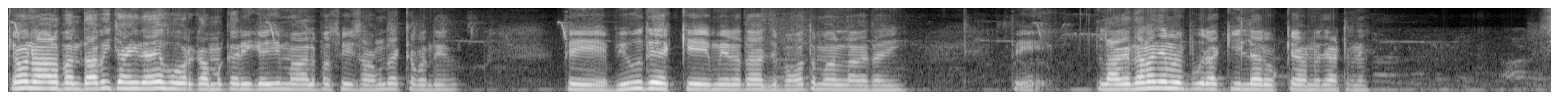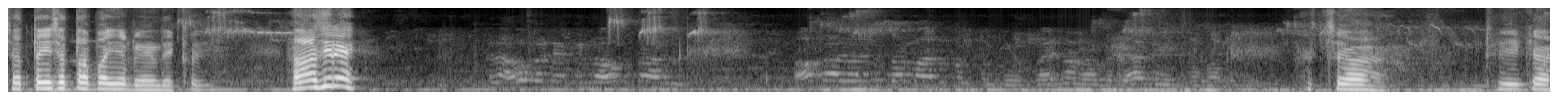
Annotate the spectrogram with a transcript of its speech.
ਕਿਉਂ ਨਾਲ ਬੰਦਾ ਵੀ ਚਾਹੀਦਾ ਇਹ ਹੋਰ ਕੰਮ ਕਰੀ ਗਈ ਮਾਲ ਪਸ਼ੂ ਹੀ ਸਾਂਭਦਾ ਇੱਕ ਬੰਦੇ ਨੂੰ। ਤੇ ਵਿਊ ਦੇਖ ਕੇ ਮੇਰਾ ਤਾਂ ਅੱਜ ਬਹੁਤ ਮਨ ਲੱਗਦਾ ਜੀ। ਤੇ ਲੱਗਦਾ ਨਾ ਜਿਵੇਂ ਪੂਰਾ ਕੀਲਾ ਰੋਕਿਆ ਉਹਨਾਂ ਜੱਟ ਨੇ। ਸੱਤਾਂ ਹੀ ਸੱਤਾਂ ਪਾਈਆਂ ਪਈਆਂ ਦੇਖੋ ਜੀ। ਹਾਂ ਸਿਰੇ ਅੱਛਾ, ਠੀਕ ਹੈ।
